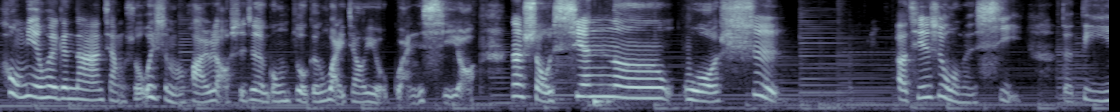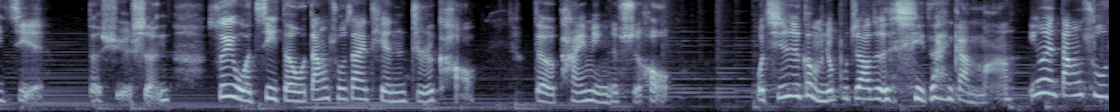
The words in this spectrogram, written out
后面会跟大家讲说，为什么华语老师这个工作跟外交也有关系哦。那首先呢，我是呃，其实是我们系的第一届的学生，所以我记得我当初在填指考的排名的时候，我其实根本就不知道这个系在干嘛。因为当初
